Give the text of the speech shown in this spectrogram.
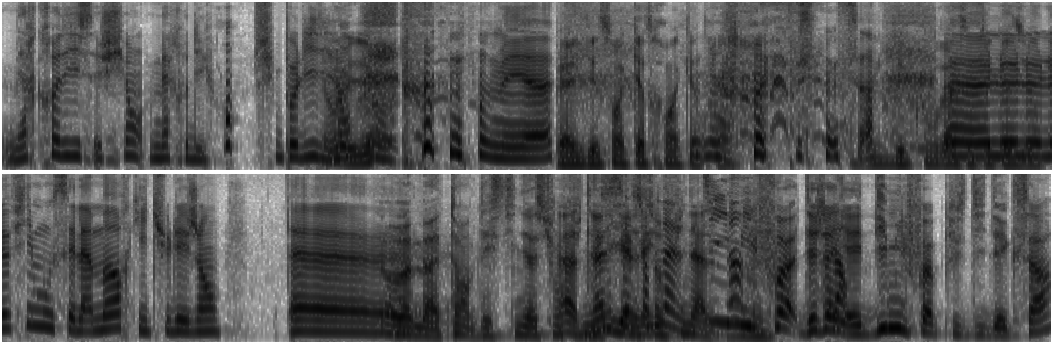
mercredi c'est chiant mercredi. Je suis polie Ah dis donc. mais Perrine Guesson a 84 ans. c'est ça. À le- le film où c'est la mort qui tue les gens Euh, Ouais, mais attends, destination Ah, finale, il y avait Destination finale. 10 Non, 000 mais- fois. Déjà, il y avait 10 000 fois plus d'idées que ça.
